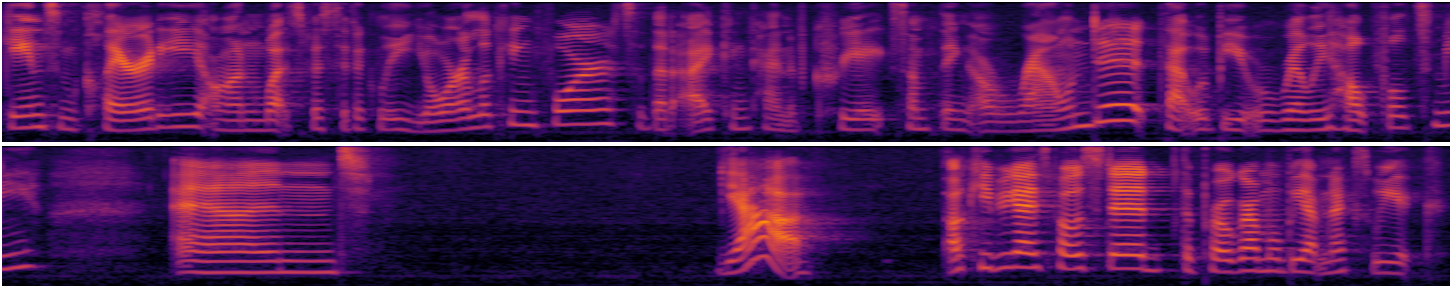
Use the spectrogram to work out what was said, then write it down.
gain some clarity on what specifically you're looking for so that I can kind of create something around it that would be really helpful to me. And yeah, I'll keep you guys posted. The program will be up next week.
